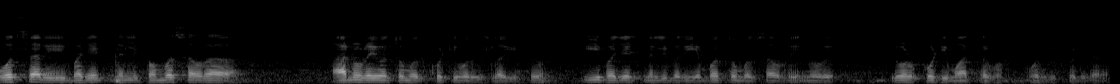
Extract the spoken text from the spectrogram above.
ಹೋದ ಸಾರಿ ಬಜೆಟ್ನಲ್ಲಿ ತೊಂಬತ್ತು ಸಾವಿರ ಆರುನೂರೈವತ್ತೊಂಬತ್ತು ಕೋಟಿ ಒದಗಿಸಲಾಗಿತ್ತು. ಈ ಬಜೆಟ್ನಲ್ಲಿ ಬರೀ ಎಂಬತ್ತೊಂಬತ್ತು ಸಾವಿರದ ಇನ್ನೂರ ಏಳು ಕೋಟಿ ಮಾತ್ರ ಒದಗಿಸಿಕೊಟ್ಟಿದ್ದಾರೆ.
